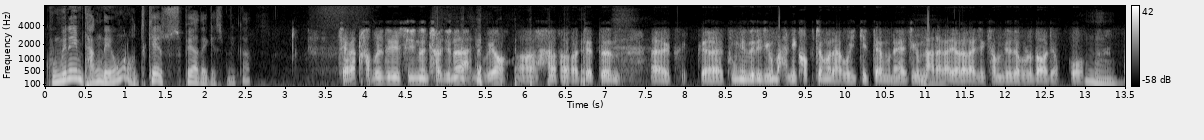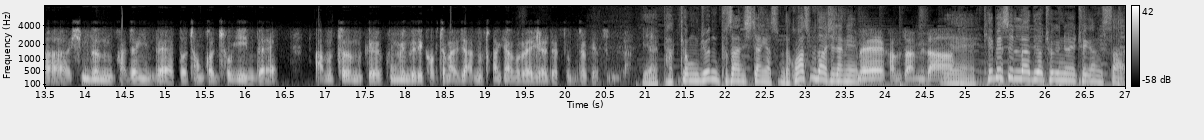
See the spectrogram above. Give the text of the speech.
국민의힘 당 내용은 어떻게 수습해야 되겠습니까? 제가 답을 드릴 수 있는 처지는 아니고요. 어, 어쨌든 그, 그, 국민들이 지금 많이 걱정을 하고 있기 때문에 지금 음. 나라가 여러 가지 경제적으로도 어렵고 음. 어, 힘든 과정인데 또 정권 초기인데 아무튼 그 국민들이 걱정하지 않는 방향으로 해결됐으면 좋겠습니다. 예, 박형준 부산시장이었습니다. 고맙습니다, 시장님. 네, 감사합니다. 예, KBS 일라디오 최경영의 최강사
